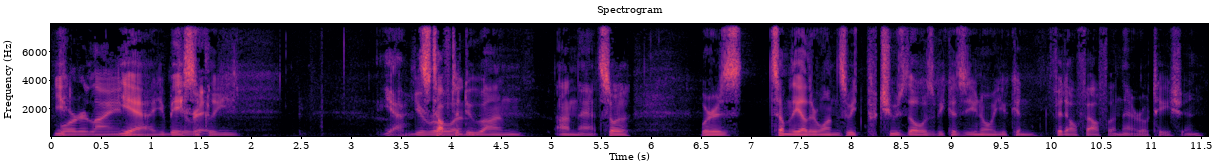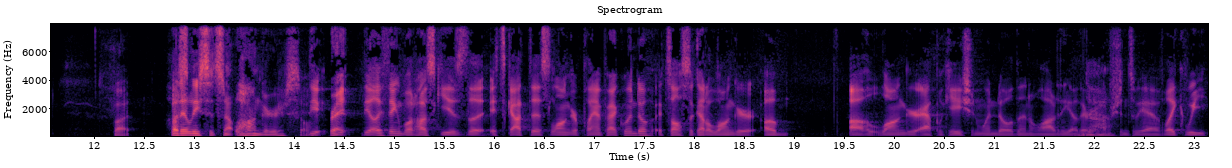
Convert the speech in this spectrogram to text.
You- borderline. Yeah, you basically. Yeah, You're it's tough to rolling- do on on that. So, whereas some of the other ones we p- choose those because you know you can fit alfalfa in that rotation, but but at least it's not longer. So The, Right. The, the other thing about Husky is that it's got this longer plant back window. It's also got a longer a, a longer application window than a lot of the other Yeah. options we have. Like we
